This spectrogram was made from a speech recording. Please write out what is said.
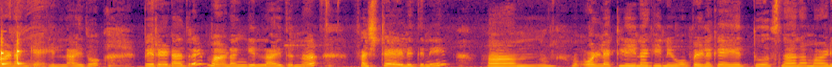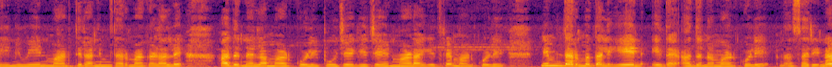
ಮಾಡೋಂಗೆ ಇಲ್ಲ. ಇದು ಪೀರಿಯಡ್ ಆದರೆ ಮಾಡೋಂಗಿಲ್ಲ. ಇದನ್ನು ಫಸ್ಟೇ ಹೇಳಿದ್ದೀನಿ. ಒಳ್ಳೆ ಕ್ಲೀನಾಗಿ ನೀವು ಬೆಳಗ್ಗೆ ಎದ್ದು ಸ್ನಾನ ಮಾಡಿ ನೀವೇನು ಮಾಡ್ತೀರಾ ನಿಮ್ಮ ಧರ್ಮಗಳಲ್ಲಿ, ಅದನ್ನೆಲ್ಲ ಮಾಡ್ಕೊಳ್ಳಿ, ಪೂಜೆ ಗೀಜೆ ಏನು ಮಾಡಾಗಿದ್ದರೆ ಮಾಡ್ಕೊಳ್ಳಿ. ನಿಮ್ಮ ಧರ್ಮದಲ್ಲಿ ಏನು ಇದೆ ಅದನ್ನು ಮಾಡ್ಕೊಳ್ಳಿ ಸರಿನಾ?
